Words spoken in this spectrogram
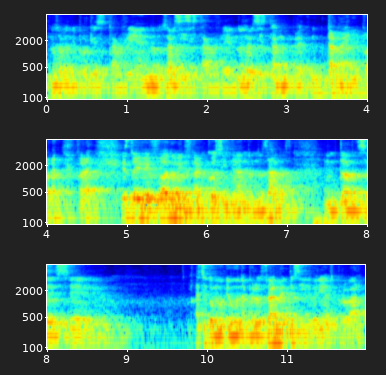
no, sabes ni por qué se están riendo, no sabes si se están riendo, no sabes si están, están ahí, para, para, estoy de fondo mientras están cocinando, no sabes. Entonces, eh, así como de una, pero usualmente sí deberías probar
